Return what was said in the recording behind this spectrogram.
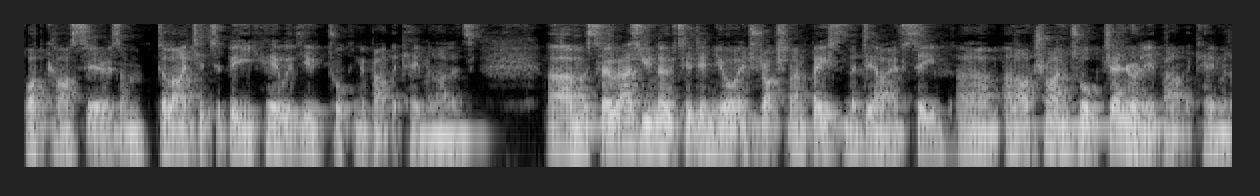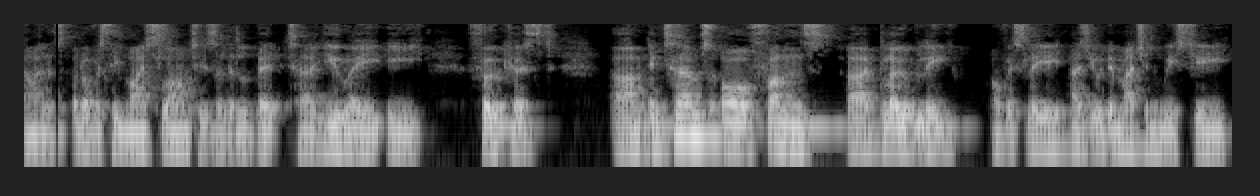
podcast series. I'm delighted to be here with you talking about the Cayman Islands. Um, so, as you noted in your introduction, I'm based in the DIFC, um, and I'll try and talk generally about the Cayman Islands, but obviously my slant is a little bit uh, UAE focused. Um, in terms of funds uh, globally, Obviously, as you would imagine, we see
